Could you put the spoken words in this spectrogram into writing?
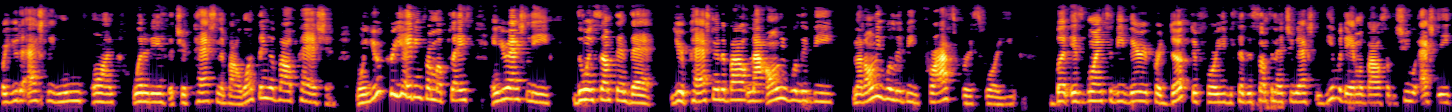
For you to actually move on what it is that you're passionate about. One thing about passion, when you're creating from a place and you're actually doing something that you're passionate about, not only will it be not only will it be prosperous for you, but it's going to be very productive for you because it's something that you actually give a damn about so that you actually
